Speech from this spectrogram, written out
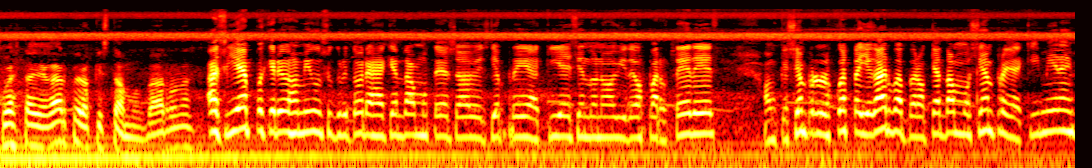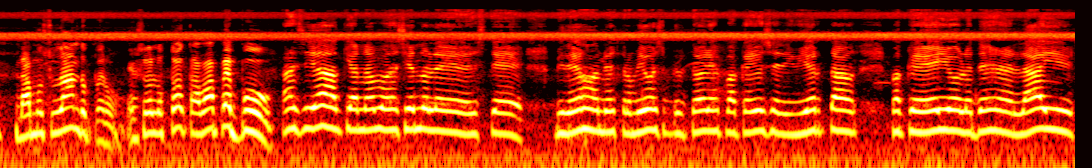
cuesta llegar, pero aquí estamos, ¿verdad Ronald? Así es, pues queridos amigos suscriptores, aquí andamos, ustedes saben, siempre aquí haciendo nuevos videos para ustedes. Aunque siempre les cuesta llegar, va, pero aquí andamos siempre y aquí miren, andamos sudando, pero eso los toca, va Pepo. Así es, aquí andamos haciéndole este videos a nuestros amigos suscriptores para que ellos se diviertan, para que ellos les dejen el like.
